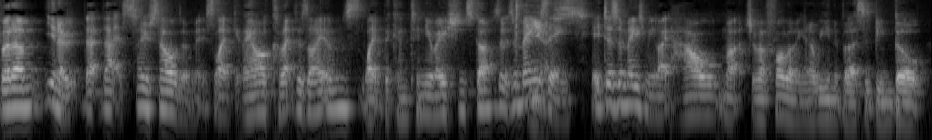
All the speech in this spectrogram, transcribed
But um, you know that that's so seldom. It's like they are collector's items, like the continuation stuff. So it's amazing. Yes. It does amaze me, like how much of a following in our universe has been built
